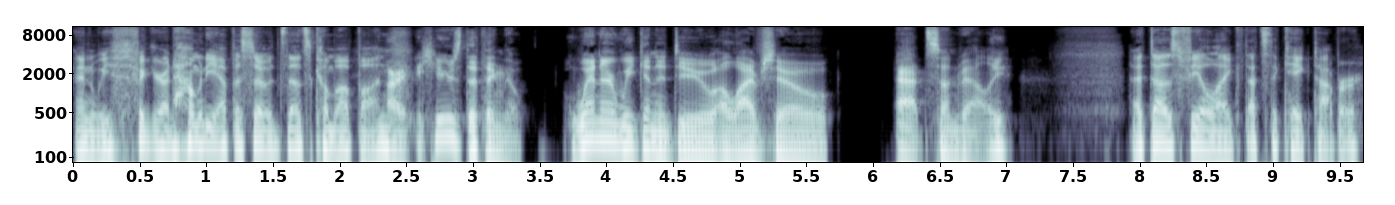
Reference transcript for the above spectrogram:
and we figure out how many episodes that's come up on. All right. Here's the thing though. When are we going to do a live show at Sun Valley? That does feel like that's the cake topper.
